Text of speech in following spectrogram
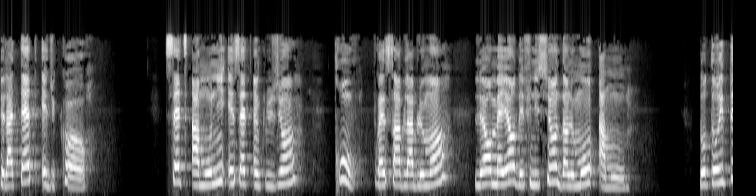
de la tête et du corps. Cette harmonie et cette inclusion trouvent vraisemblablement leur meilleure définition dans le mot amour. L'autorité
